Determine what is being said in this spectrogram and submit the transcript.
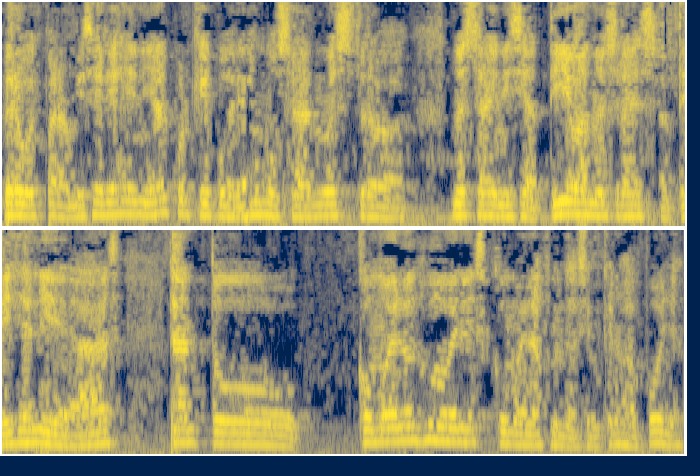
Pero pues para mí sería genial porque podríamos mostrar nuestra, nuestras iniciativas, nuestras estrategias lideradas, tanto como de los jóvenes como de la fundación que nos apoya.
